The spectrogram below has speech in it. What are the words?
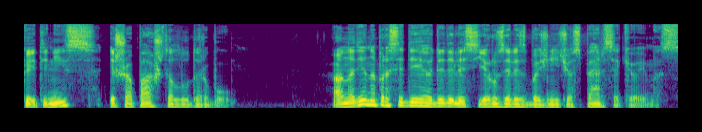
Skaitinys iš apaštalų darbų. Anadieną prasidėjo didelis Jeruzalės bažnyčios persekiojimas.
